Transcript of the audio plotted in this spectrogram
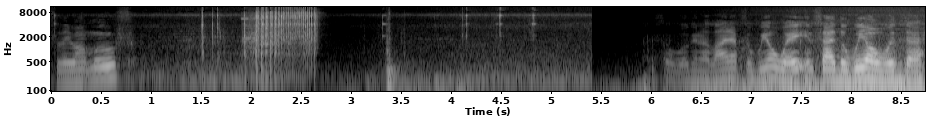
so they won't move. We're gonna line up the wheel weight inside the wheel with the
